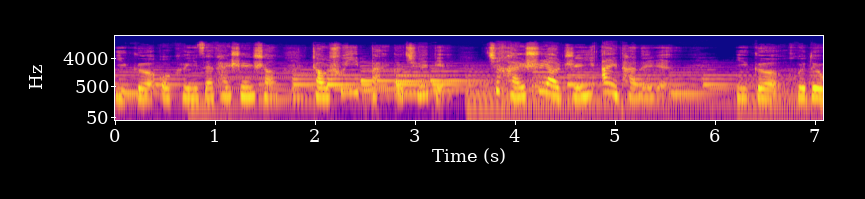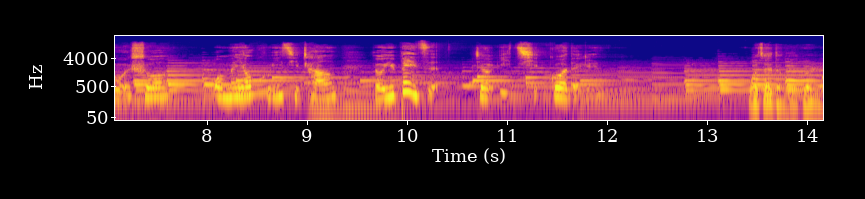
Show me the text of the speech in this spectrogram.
一个我可以在他身上找出一百个缺点，却还是要执意爱他的人；一个会对我说“我们有苦一起尝，有一辈子就一起过”的人。我在等一个人，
